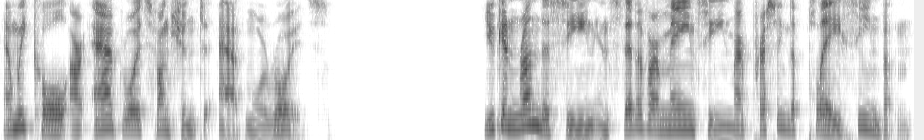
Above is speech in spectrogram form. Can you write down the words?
and we call our addRoids function to add more roids. You can run this scene instead of our main scene by pressing the play scene button.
